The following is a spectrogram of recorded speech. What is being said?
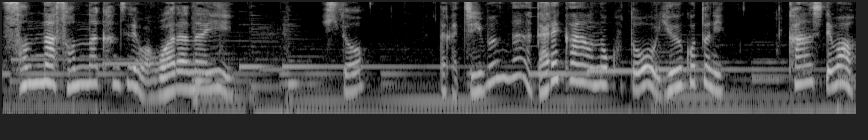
そんなそんな感じでは終わらない人。だから自分が誰かのことを言うことに関しては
